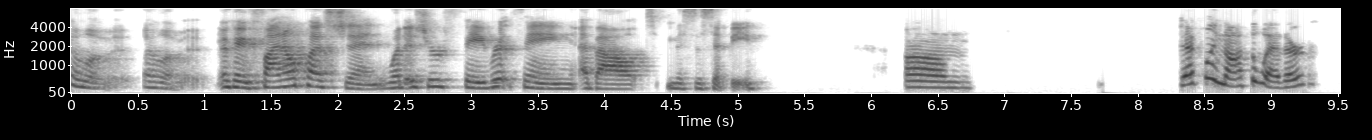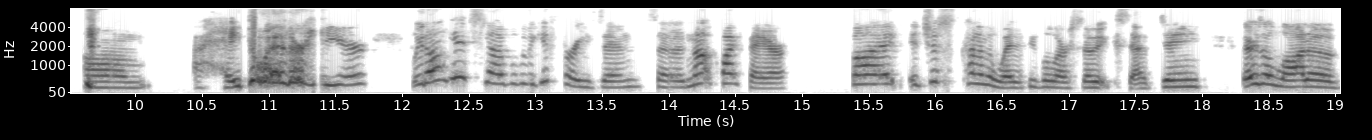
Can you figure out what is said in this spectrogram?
I love it. I love it. Okay, final question. What is your favorite thing about Mississippi? Um definitely not the weather. Um I hate the weather here. We don't get snow, but we get freezing. So not quite fair. But it's just kind of the way people are so accepting. There's a lot of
